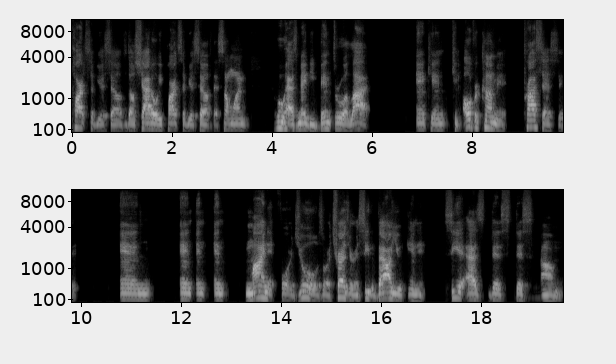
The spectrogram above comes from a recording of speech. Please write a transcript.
parts of yourself, those shadowy parts of yourself that someone who has maybe been through a lot and can can overcome it, process it, and and and and mine it for jewels or treasure and see the value in it, see it as this this um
